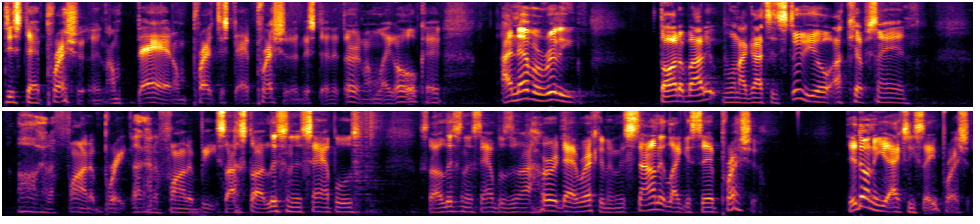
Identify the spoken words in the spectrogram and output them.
this that pressure and I'm bad. I'm practice that pressure and this that and the third. And I'm like, oh okay. I never really thought about it when I got to the studio. I kept saying, oh, I gotta find a break. I gotta find a beat. So I started listening to samples. So I listened to samples and I heard that record and it sounded like it said pressure. They don't even actually say pressure,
